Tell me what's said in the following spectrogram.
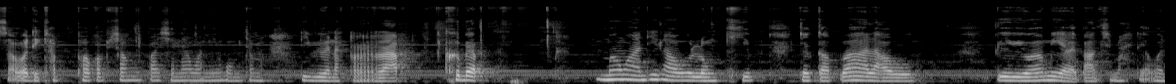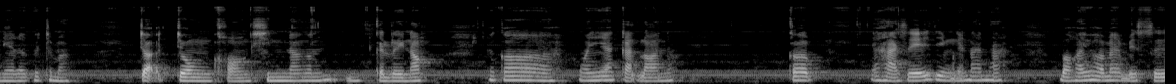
สวัสดีครับพบกับช่องปาชนลวันนี้ผมจะมารีวิวนะครับ คือแบบเมื่อวานที่เราลงคลิปเกี่ยวกับว่าเรารีวิวว่ามีอะไรบ้างใช่ไหมเดี๋ยววันนี้เราก็จะมาเจาะจงของชิ้นนั้นกันเลยเนาะแล้วก็วันนี้อากาศร้อนเนาะก็จะหาซื้อไอติมกันนั่นนะบอกให้พ่อแม่ไปซื้อ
